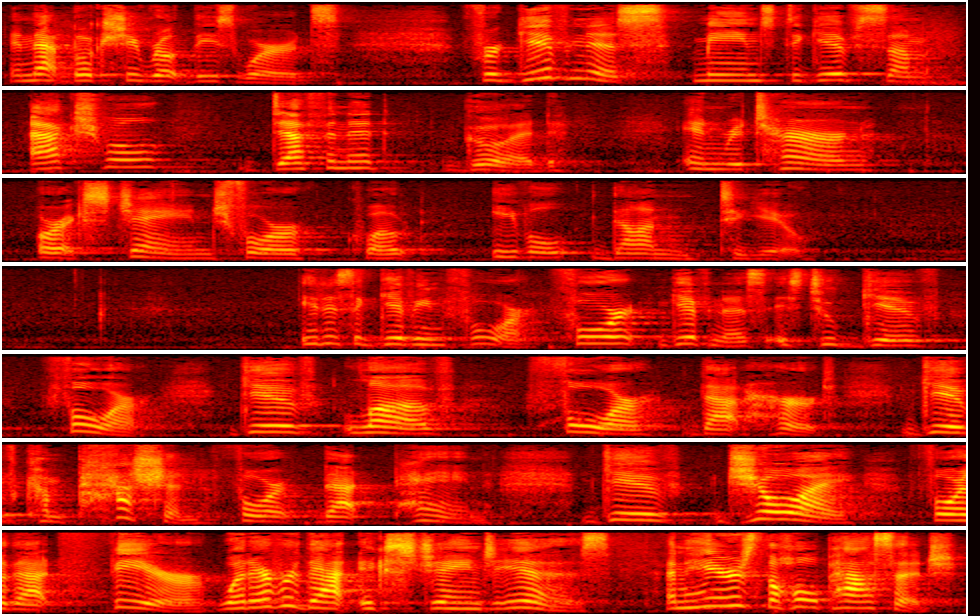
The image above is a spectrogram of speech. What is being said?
In that book, she wrote these words Forgiveness means to give some actual definite good in return or exchange for, quote, evil done to you. It is a giving for. Forgiveness is to give for. Give love for that hurt. Give compassion for that pain. Give joy for that fear, whatever that exchange is. And here's the whole passage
